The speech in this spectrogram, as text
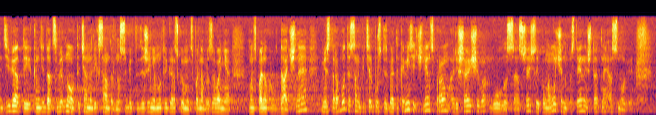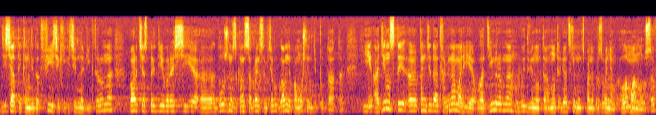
Девятый кандидат Смирнова Татьяна Александровна, субъект движения внутригородское муниципальное образование, муниципальный округ Дачное. Место работы Санкт-Петербургской избирательной комиссии, член с правом решающего голоса, осуществляющий свои полномочия на постоянной штатной основе. Десятый кандидат Фесик Екатерина Викторовна, партия «Справедливая Россия», э, должность законодательного собрания Санкт-Петербурга, главный помощник депутата. И одиннадцатый э, кандидат Фомина Мария Владимировна, Владимировна выдвинута внутригородским муниципальным образованием Ломоносов,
